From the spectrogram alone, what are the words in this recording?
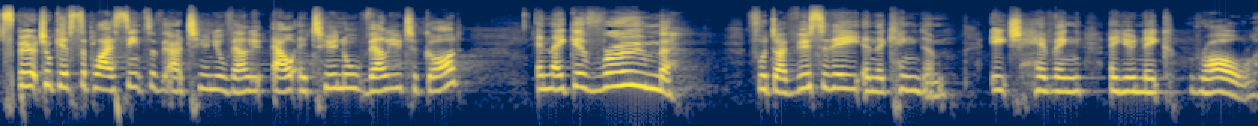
Spiritual gifts supply a sense of our eternal value, our eternal value to God, and they give room for diversity in the kingdom, each having a unique role.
